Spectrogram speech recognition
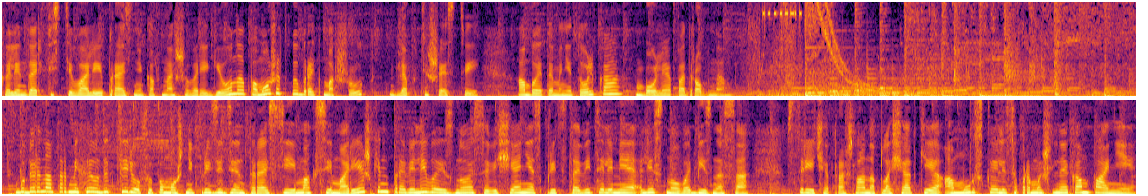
Календарь фестивалей и праздников нашего региона поможет выбрать маршрут для путешествий. Об этом и не только, более подробно. Губернатор Михаил Дегтярев и помощник президента России Максим Орешкин провели выездное совещание с представителями лесного бизнеса. Встреча прошла на площадке Амурской лесопромышленной компании.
